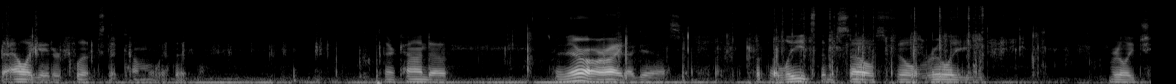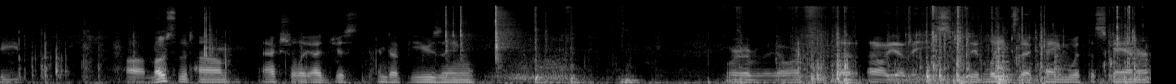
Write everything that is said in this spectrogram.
the alligator clips that come with it. They're kind of They're alright, I guess. But the leads themselves feel really, really cheap. Uh, most of the time, actually, I just end up using wherever they are. But, oh yeah, these the leads that came with the scanner.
